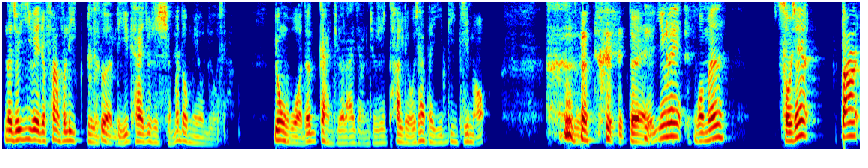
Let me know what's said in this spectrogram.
那就意味着范弗利特离开就是什么都没有留下。用我的感觉来讲，就是他留下的一地鸡毛。对，因为我们首先，当然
